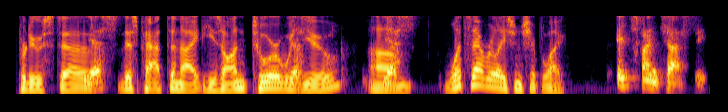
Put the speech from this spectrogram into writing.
produced uh, yes. This Path Tonight. He's on tour with yes. you. Um, yes. What's that relationship like? It's fantastic.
